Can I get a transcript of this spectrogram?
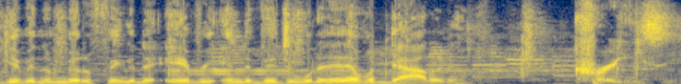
giving the middle finger to every individual that ever doubted him. Crazy.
